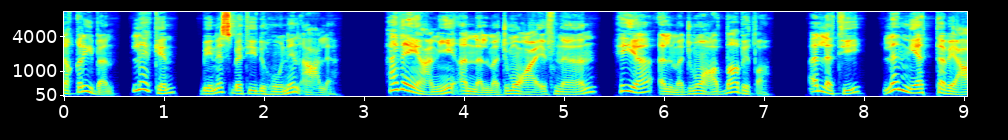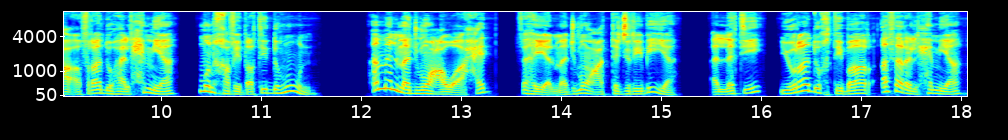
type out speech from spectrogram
تقريبا لكن بنسبة دهون أعلى. هذا يعني أن المجموعة اثنان هي المجموعة الضابطة التي لن يتبع أفرادها الحمية منخفضة الدهون. أما المجموعة واحد فهي المجموعة التجريبية التي يراد اختبار أثر الحمية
